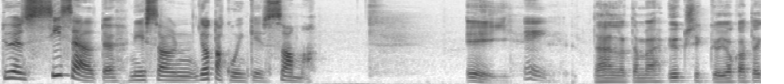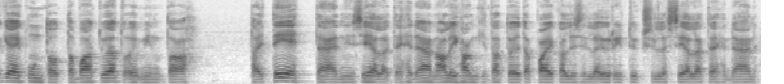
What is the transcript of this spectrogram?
työn sisältö, niissä on jotakuinkin sama? Ei. Ei. Täällä tämä yksikkö, joka tekee kuntouttavaa työtoimintaa tai teettää, niin siellä tehdään alihankintatöitä paikallisille yrityksille, siellä tehdään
